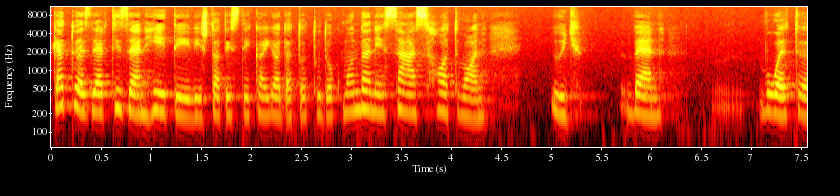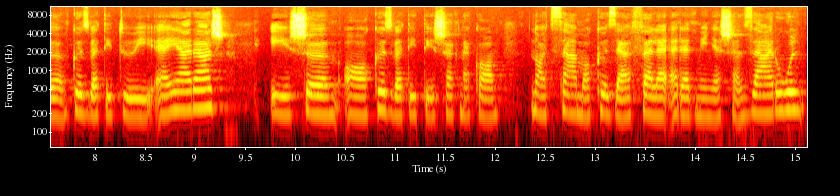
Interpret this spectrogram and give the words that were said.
2017 évi statisztikai adatot tudok mondani, 160 ügyben volt közvetítői eljárás, és a közvetítéseknek a nagy száma közel fele eredményesen zárul,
